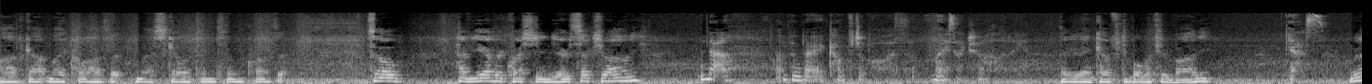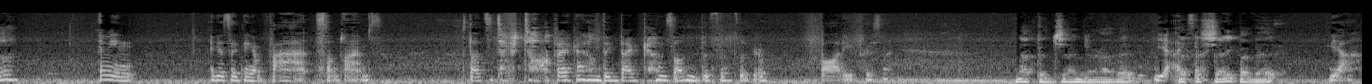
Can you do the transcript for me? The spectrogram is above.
I've got my closet, my skeletons in the closet. So, have you ever questioned your sexuality? No, I've been very comfortable with my sexuality. Have you been comfortable with your body? Yes, Really? I mean, I guess I think I'm fat sometimes. But that's a different topic. I don't think that goes on the sense of your body per se. Not the gender of it, Yeah, but the shape of it. Yeah,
